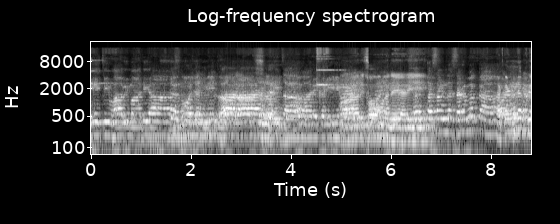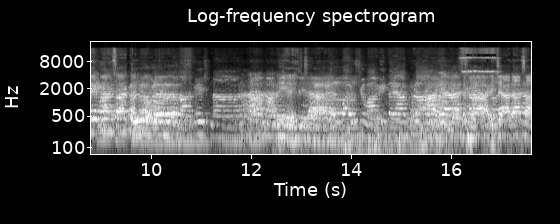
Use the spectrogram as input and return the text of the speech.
Techi व्हावी मादिया सर्व का अखंड प्रेमाचा कल्लोळ. नागेशनाथ आयुष्य व्हावी तया कुळा सकाळच्या दासा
